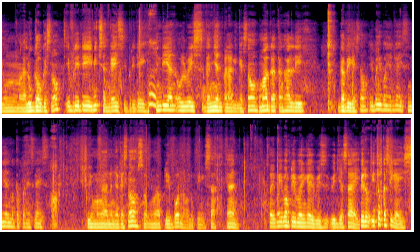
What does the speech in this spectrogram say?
yung mga lugaw guys, no? Everyday mix yan guys, everyday. Hindi yan always ganyan palagi guys, no? Umaga, tanghali, gabi guys, no? Iba-iba yan guys, hindi yan magkapares guys. Ito yung mga ano niya guys, no? So, yung mga flavor, nahulog yung isa. Yan. So, ibang-ibang flavor yun guys with, with yasay. Pero ito kasi guys,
